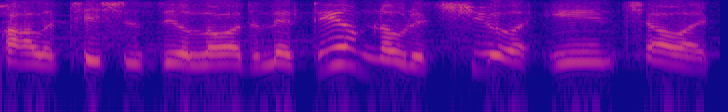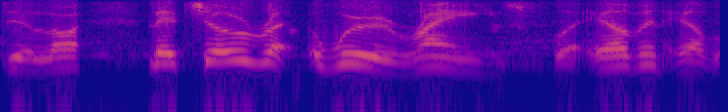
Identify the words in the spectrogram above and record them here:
politicians, dear Lord, to let them know that you're in charge, dear Lord. Let your re- word reign forever and ever.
